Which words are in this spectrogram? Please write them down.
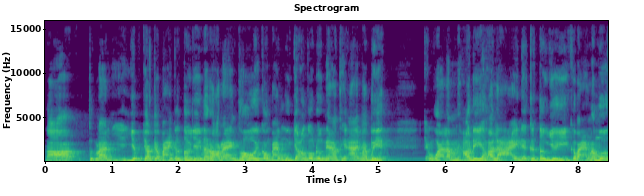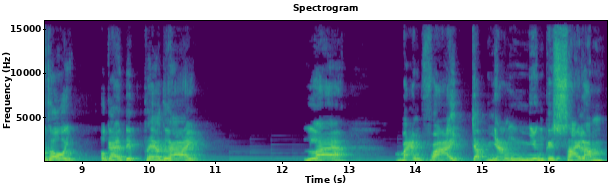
Đó tức là giúp cho các bạn có tư duy nó rõ ràng thôi. Còn bạn muốn chọn con đường nào thì ai mà biết. Chẳng qua là mình hỏi đi hỏi lại để cái tư duy các bạn nó mướt thôi. Ok tiếp theo thứ hai là bạn phải chấp nhận những cái sai lầm.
